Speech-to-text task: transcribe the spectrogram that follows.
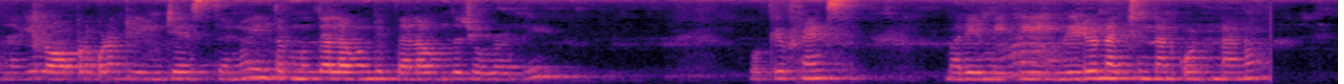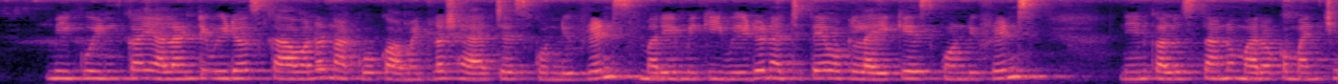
అలాగే లోపల కూడా క్లీన్ చేస్తాను. ఇంతకుముందు ఎలా ఉంది ఇప్పుడు ఎలా ఉందో చూడండి. ఓకే ఫ్రెండ్స్ మరి మీకు ఈ వీడియో నచ్చింది అనుకుంటున్నాను. మీకు ఇంకా ఎలాంటి వీడియోస్ కావాలో నాకు కామెంట్లో షేర్ చేసుకోండి ఫ్రెండ్స్. మరి మీకు ఈ వీడియో నచ్చితే ఒక లైక్ వేసుకోండి ఫ్రెండ్స్. నేను కలుస్తాను మరొక మంచి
